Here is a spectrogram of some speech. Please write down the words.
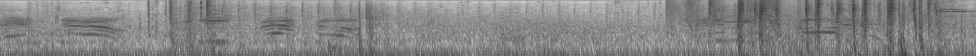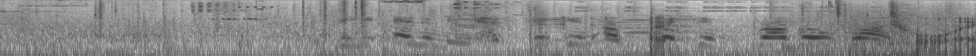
Man down. Need backup. Enemy spotted. The enemy has taken objective Bravo 1. โถย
